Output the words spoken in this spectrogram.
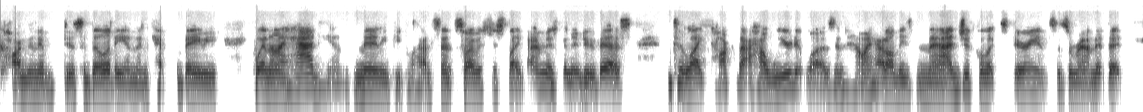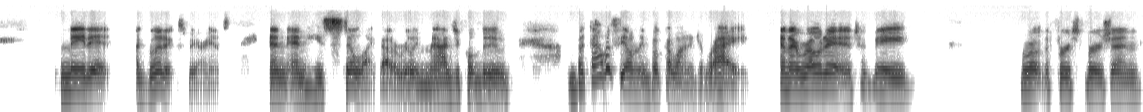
cognitive disability and then kept the baby. When I had him, many people had since. So I was just like, I'm just going to do this to like talk about how weird it was and how I had all these magical experiences around it that made it a good experience. And and he's still like that, a really magical dude. But that was the only book I wanted to write. And I wrote it, it took me wrote the first version,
